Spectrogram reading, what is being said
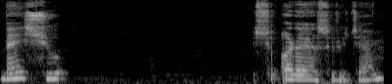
Ve şu şu araya süreceğim.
